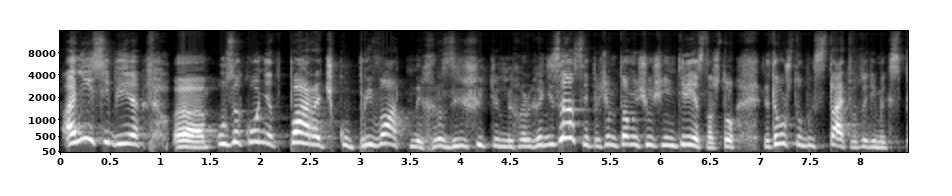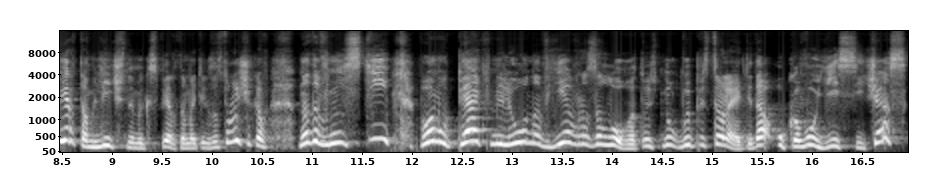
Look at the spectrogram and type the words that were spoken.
Они себе э, узаконят парочку приватных разрешительных организаций, причем там еще очень интересно, что для того, чтобы стать вот этим экспертом, личным экспертом этих застройщиков, надо внести, по-моему, 5 миллионов евро залога. То есть, ну, вы представляете, да, у кого есть сейчас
